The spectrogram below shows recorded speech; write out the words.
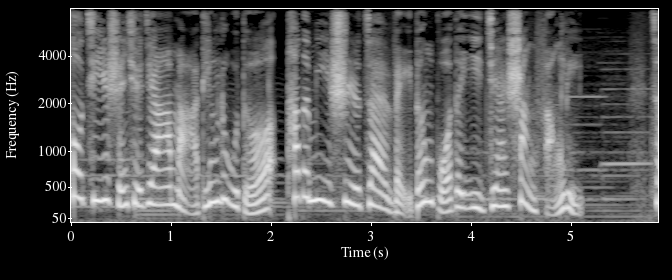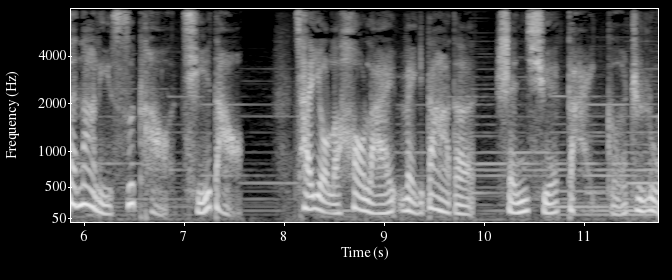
后期神学家马丁·路德，他的密室在韦登伯的一间上房里。在那里思考、祈祷，才有了后来伟大的神学改革之路。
